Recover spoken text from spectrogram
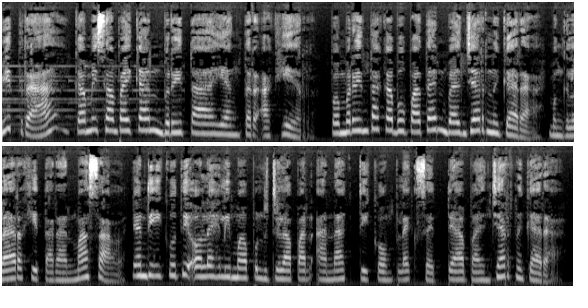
Mitra, kami sampaikan berita yang terakhir. Pemerintah Kabupaten Banjarnegara menggelar hitanan massal yang diikuti oleh 58 anak di Kompleks Seda Banjarnegara.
